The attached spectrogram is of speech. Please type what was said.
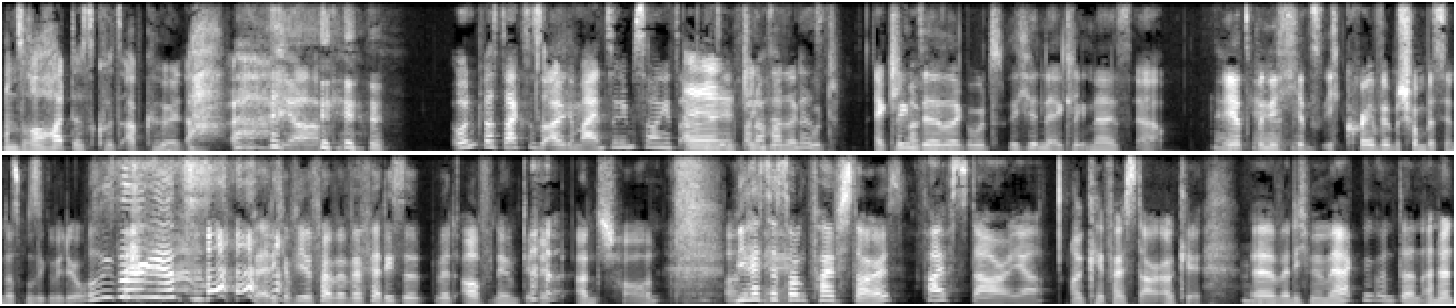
Unsere Hotness kurz abgehöhlt. Ach, Ah, ja, okay. Und was sagst du so allgemein zu dem Song? Jetzt abgesehen er von der klingt sehr, sehr Hotness? gut. Er klingt sehr, Okay. sehr gut. Ich finde, er klingt nice, ja. Ja, jetzt okay, bin ich, okay. jetzt, ich crave schon ein bisschen das Musikvideo, muss ich sagen. Jetzt werde ich auf jeden Fall, wenn wir fertig sind, mit aufnehmen, direkt anschauen. Wie heißt der Okay. Song? Five Stars? Five Star, ja. Okay, Five Star, okay. Mhm. Äh, werde ich mir merken und dann anhören.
